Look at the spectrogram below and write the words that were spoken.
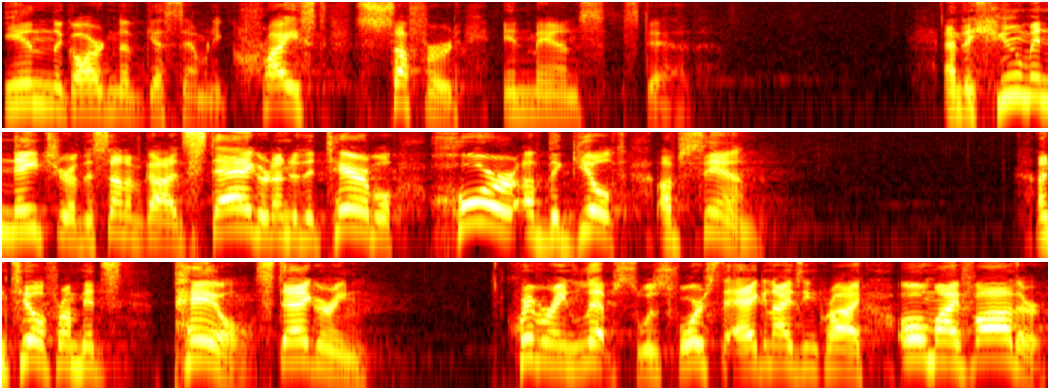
In the Garden of Gethsemane, Christ suffered in man's stead and the human nature of the Son of God staggered under the terrible horror of the guilt of sin. Until from its pale, staggering, quivering lips was forced the agonizing cry, Oh, my Father,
